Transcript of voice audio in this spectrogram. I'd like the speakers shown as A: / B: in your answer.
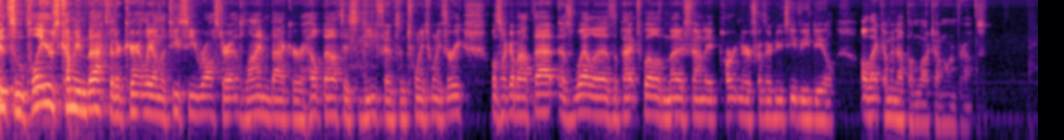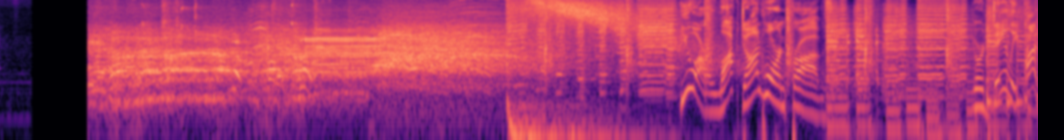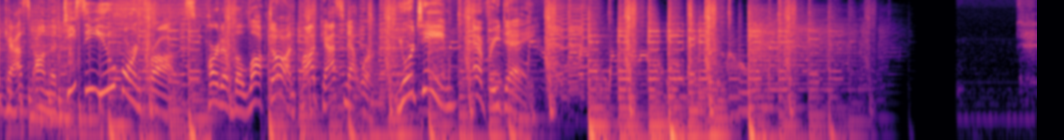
A: Could some players coming back that are currently on the TC roster at linebacker help out this defense in 2023? We'll talk about that as well as the Pac 12 might have found a partner for their new TV deal. All that coming up on Locked On Horn Frogs.
B: You are Locked On Horn Frogs, your daily podcast on the TCU Horn Frogs part of the Locked On Podcast Network. Your team every day.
